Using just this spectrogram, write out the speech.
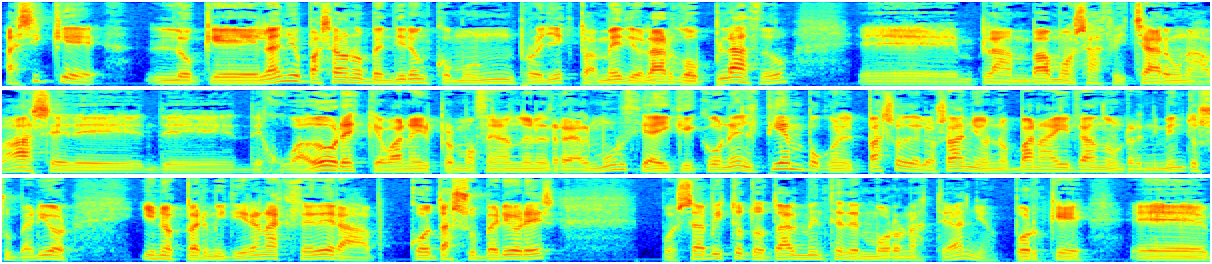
Así que lo que el año pasado nos vendieron como un proyecto a medio largo plazo, eh, en plan, vamos a fichar una base de, jugadores que van a ir promocionando en el Real Murcia y que con el tiempo, con el paso de los años, nos van a ir dando un rendimiento superior y nos permitirán acceder a cotas superiores, pues se ha visto totalmente desmoronado este año. Porque eh,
